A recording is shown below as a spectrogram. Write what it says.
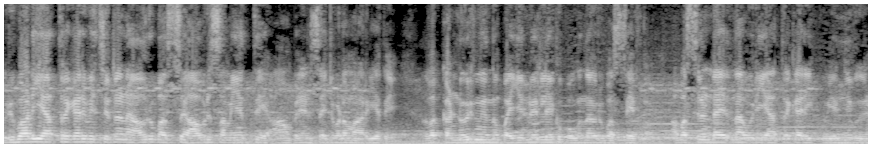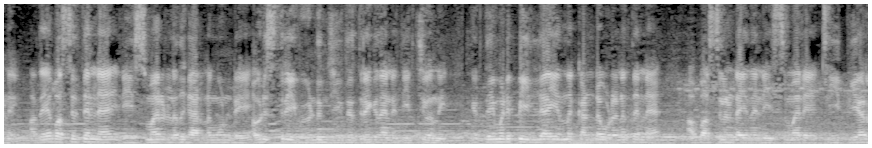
ഒരുപാട് യാത്രക്കാർ വെച്ചിട്ടാണ് ആ ഒരു ബസ് ആ ഒരു സമയത്ത് ആംബുലൻസ് ആയിട്ട് ഇവിടെ മാറിയത്. അഥവാ കണ്ണൂരിൽ നിന്നും പയ്യന്നൂരിലേക്ക് പോകുന്ന ഒരു ബസ്സായിരുന്നു. ആ ബസ്സിലുണ്ടായിരുന്ന ഒരു യാത്രക്കാരി കുയഞ്ഞു വീണ്. അതേ ബസ്സിൽ തന്നെ നേഴ്സുമാരുള്ളത് കാരണം കൊണ്ട് ഒരു സ്ത്രീ വീണ്ടും ജീവിതത്തിലേക്ക് തന്നെ തിരിച്ചു വന്ന്. ഹൃദയമിടിപ്പ് ഇല്ല എന്ന് കണ്ട ഉടനെ തന്നെ ആ ബസ്സിലുണ്ടായിരുന്ന നേഴ്സുമാരെ സി പി ആർ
